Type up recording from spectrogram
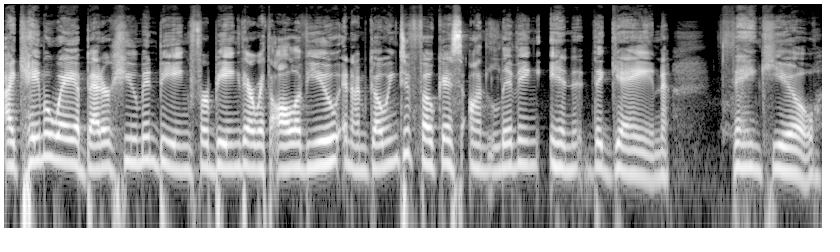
I came away a better human being for being there with all of you, and I'm going to focus on living in the gain. Thank you.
